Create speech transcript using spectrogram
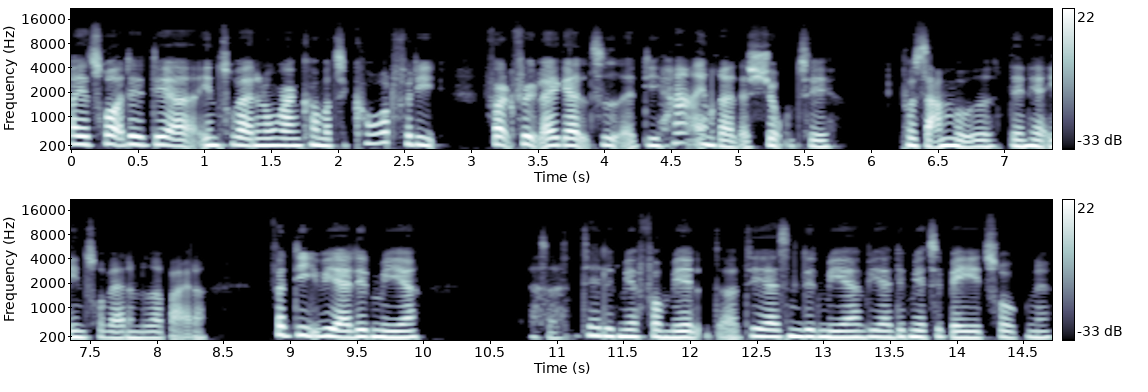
Og jeg tror, det er der, introverte nogle gange kommer til kort, fordi folk føler ikke altid, at de har en relation til på samme måde, den her introverte medarbejder. Fordi vi er lidt mere, altså det er lidt mere formelt, og det er sådan lidt mere, vi er lidt mere tilbagetrukne.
